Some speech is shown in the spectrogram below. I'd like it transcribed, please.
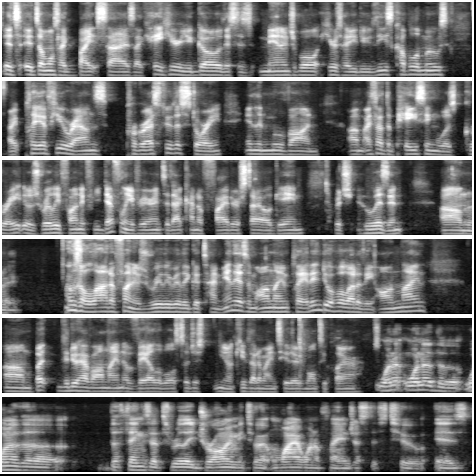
it's it's almost like bite size like hey here you go this is manageable here's how you do these couple of moves all right play a few rounds progress through the story and then move on um, I thought the pacing was great. It was really fun. If you definitely if you're into that kind of fighter style game, which who isn't, um, right. it was a lot of fun. It was really, really good time. And they had some online play. I didn't do a whole lot of the online, um, but they do have online available. So just you know keep that in mind too. There's multiplayer. One one of the one of the the things that's really drawing me to it and why I want to play Injustice 2 is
